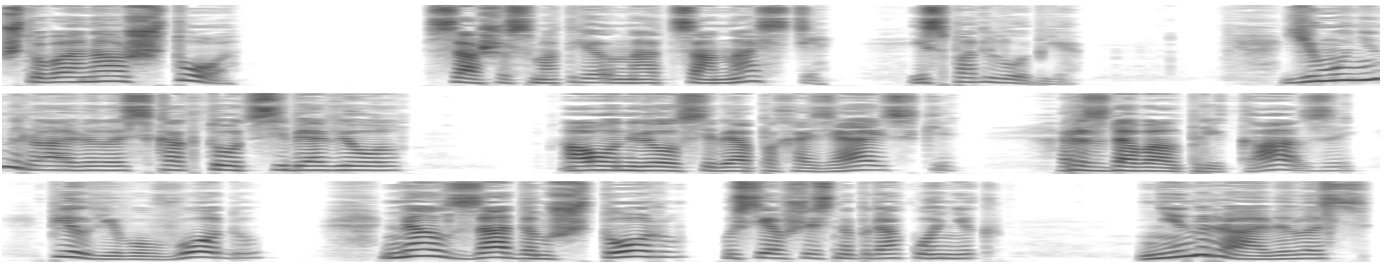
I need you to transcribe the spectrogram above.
Чтобы она что? Саша смотрел на отца Насти из-под лобья. Ему не нравилось, как тот себя вел, а он вел себя по-хозяйски, раздавал приказы, пил его воду, мял задом штору, усевшись на подоконник. Не нравилось,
